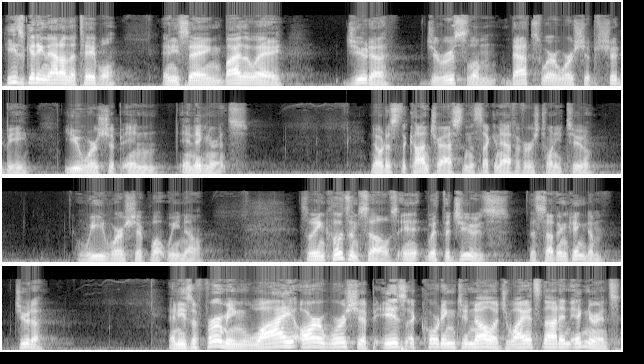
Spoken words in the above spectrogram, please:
he's getting that on the table, and he's saying, by the way, Judah, Jerusalem, that's where worship should be. You worship in, in ignorance. Notice the contrast in the second half of verse 22. We worship what we know. So he includes himself in, with the Jews, the southern kingdom, Judah. And he's affirming why our worship is according to knowledge, why it's not in ignorance.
